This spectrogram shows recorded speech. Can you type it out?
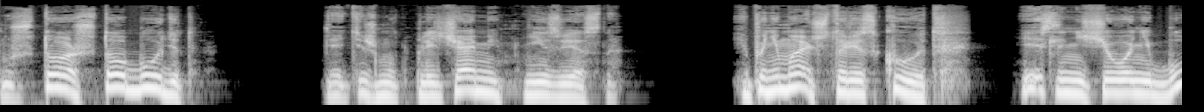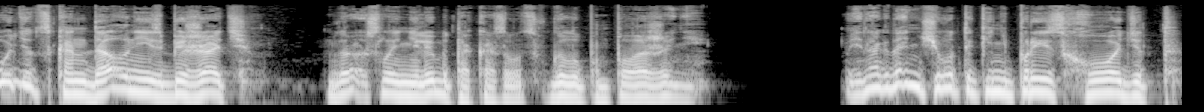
Ну что, что будет? Дети жмут плечами, неизвестно. И понимают, что рискуют. Если ничего не будет, скандал не избежать. Взрослые не любят оказываться в глупом положении. Иногда ничего таки не происходит.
